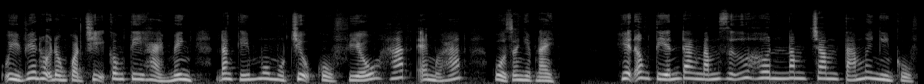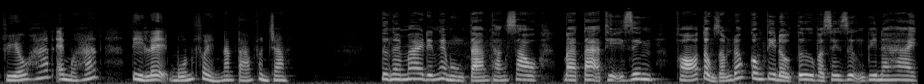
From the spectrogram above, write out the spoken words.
Ủy viên Hội đồng Quản trị Công ty Hải Minh, đăng ký mua 1 triệu cổ phiếu HMH của doanh nghiệp này. Hiện ông Tiến đang nắm giữ hơn 580.000 cổ phiếu HMH, tỷ lệ 4,58%. Từ ngày mai đến ngày 8 tháng sau, bà Tạ Thị Dinh, Phó Tổng Giám đốc Công ty Đầu tư và Xây dựng Vina 2,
